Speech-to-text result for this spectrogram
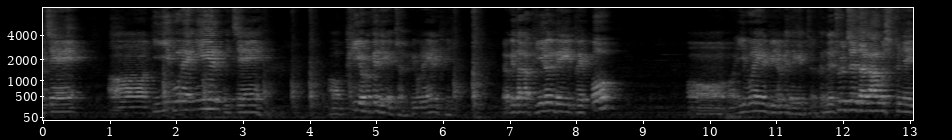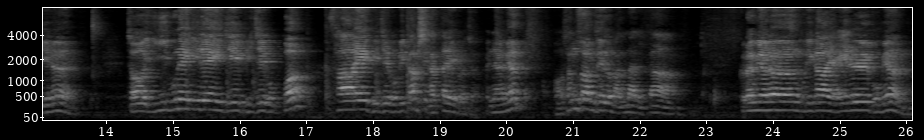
이제 어 2분의 1 이제 어 b 이렇게 되겠죠. 2분의 1 b. 여기다가 b를 대입했고 어 2분의 1 b 이렇게 되겠죠. 근데 출제자가 하고 싶은 얘기는 저 2분의 1의 이제 b제곱과 4의 b제곱이 값이 같다 이거죠. 왜냐하면 어, 상수함수에서 만나니까 그러면은 우리가 얘를 보면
